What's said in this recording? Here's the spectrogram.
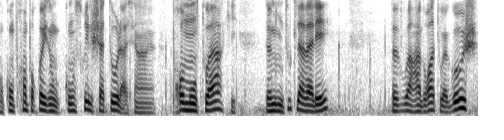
On comprend pourquoi ils ont construit le château là. C'est un promontoire qui domine toute la vallée. Peuvent voir à droite ou à gauche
